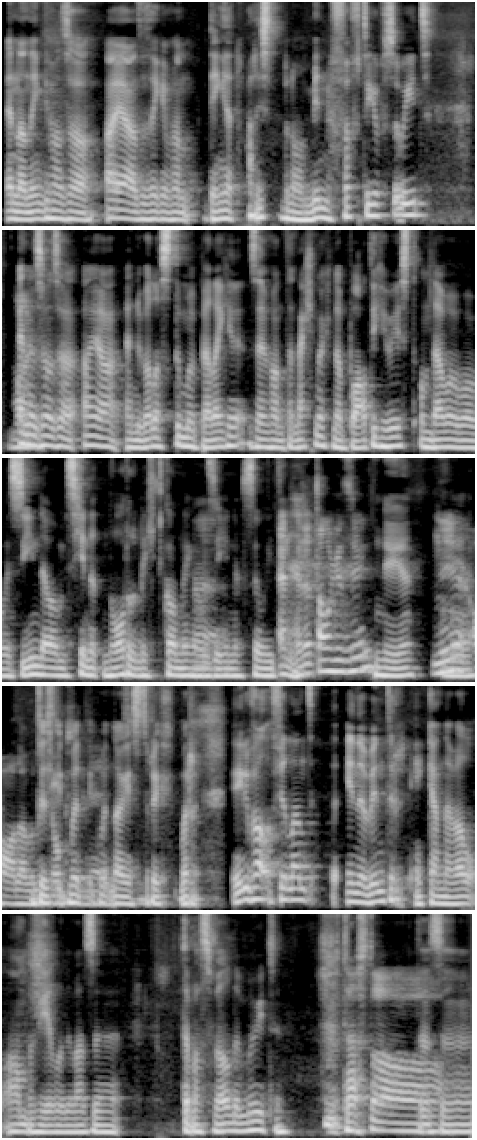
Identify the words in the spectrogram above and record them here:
En dan denk je van zo... Ah ja, ze zeggen van... Ik denk dat... Wat is het? Bijna min 50 of zoiets. En dan zo, zo... Ah ja, en wel eens stomme Belgen zijn van de nacht nog naar buiten geweest, omdat we wouden zien dat we misschien het noorderlicht konden gaan zien of zoiets. En heb je het al gezien? Nee, hè. Nee? Oh, dat Dus ik moet, ik moet nog eens terug. Maar in ieder geval, Finland in de winter, ik kan dat wel aanbevelen. Dat was, eh, dat was wel de moeite. Dat is toch Dat is, eh,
